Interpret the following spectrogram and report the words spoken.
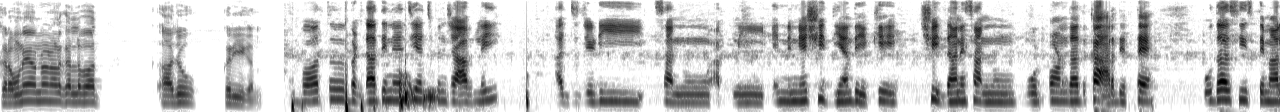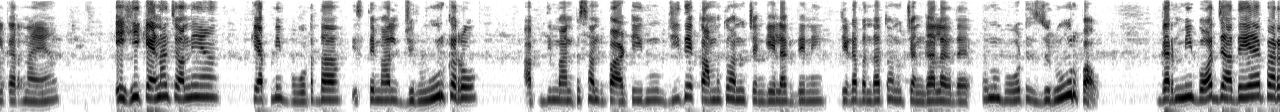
ਕਰਾਉਣੇ ਆ ਉਹਨਾਂ ਨਾਲ ਗੱਲਬਾਤ। ਆਜੋ ਕਰੀਏ ਗੱਲ। ਬਹੁਤ ਵੱਡਾ ਦਿਨ ਹੈ ਜੀ ਅੱਜ ਪੰਜਾਬ ਲਈ। ਅੱਜ ਜਿਹੜੀ ਸਾਨੂੰ ਆਪਣੀ ਇੰਨੀਆਂ ਸ਼ਹੀਦੀਆਂ ਦੇ ਕੇ ਸ਼ਹੀਦਾਂ ਨੇ ਸਾਨੂੰ ਵੋਟ ਪਾਉਣ ਦਾ ਅਧਿਕਾਰ ਦਿੱਤਾ ਹੈ, ਉਹਦਾ ਅਸੀਂ ਇਸਤੇਮਾਲ ਕਰਨਾ ਆ ਇਹੀ ਕਹਿਣਾ ਚਾਹੁੰਦੇ ਹਾਂ ਕਿ ਆਪਣੀ ਵੋਟ ਦਾ ਇਸਤੇਮਾਲ ਜ਼ਰੂਰ ਕਰੋ। ਆਪਣੀ ਮਨਪਸੰਦ ਪਾਰਟੀ ਨੂੰ, ਜਿਹਦੇ ਕੰਮ ਤੁਹਾਨੂੰ ਚੰਗੇ ਲੱਗਦੇ ਨੇ, ਜਿਹੜਾ ਬੰਦਾ ਤੁਹਾਨੂੰ ਚੰਗਾ ਲੱਗਦਾ ਉਹਨੂੰ ਵੋਟ ਜ਼ਰੂਰ ਪਾਓ। ਗਰਮੀ ਬਹੁਤ ਜ਼ਿਆਦਾ ਹੈ, ਪਰ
